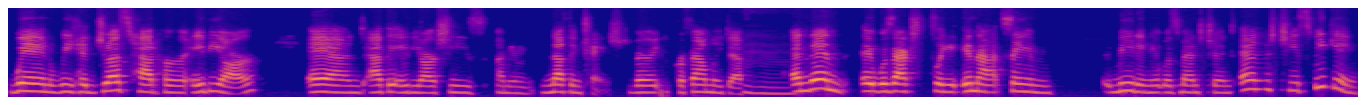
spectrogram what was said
when we had just had her abr and at the abr she's i mean nothing changed very profoundly deaf Mhm. and then it was actually in that same meeting it was mentioned and she's speaking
